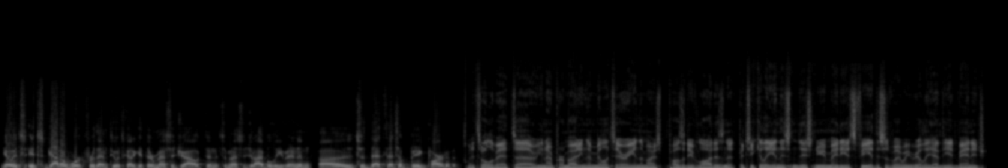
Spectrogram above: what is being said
you know, it's it's got to work for them too. It's got to get their message out, and it's a message that I believe in, and uh, so that's that's a big part of it. It's all about uh, you know promoting the military in the most positive light, isn't it? Particularly in this this new media sphere, this is where we really have the advantage.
